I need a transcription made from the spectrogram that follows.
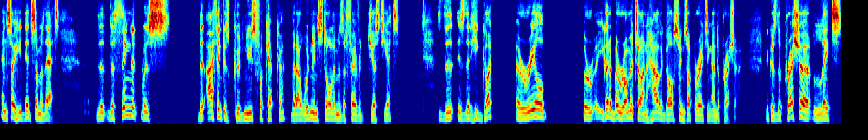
And so he did some of that. The the thing that was that I think is good news for Koepka, but I wouldn't install him as a favorite just yet, the, is that he got a real you got a barometer on how the golf swing's operating under pressure because the pressure late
